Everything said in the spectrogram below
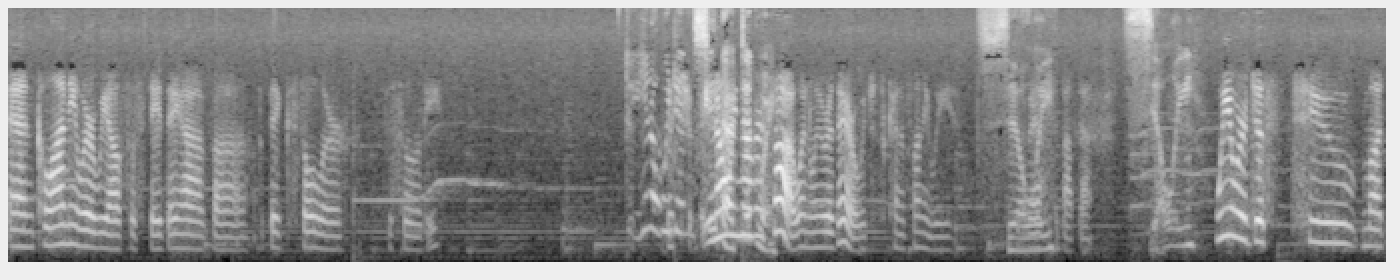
And Kalani, where we also stayed, they have uh, a big solar facility. You know, we which, didn't see you know, that, we never we? saw it when we were there, which is kind of funny. We Silly, about that. silly. We were just too much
